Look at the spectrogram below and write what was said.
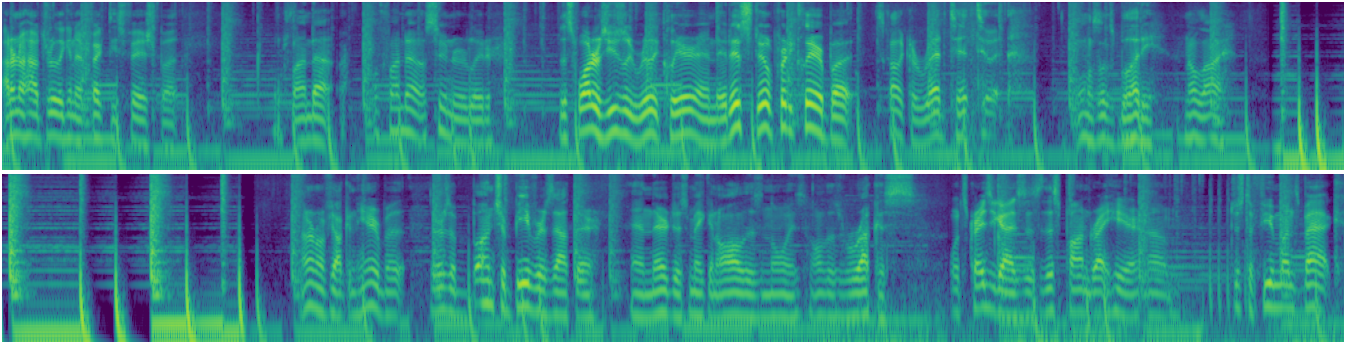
I don't know how it's really going to affect these fish, but we'll find out. We'll find out sooner or later. This water is usually really clear, and it is still pretty clear, but it's got like a red tint to it. Almost looks bloody, no lie. I don't know if y'all can hear, but there's a bunch of beavers out there, and they're just making all this noise, all this ruckus. What's crazy, guys, is this pond right here. Um, just a few months back,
